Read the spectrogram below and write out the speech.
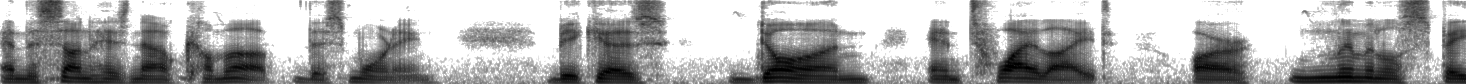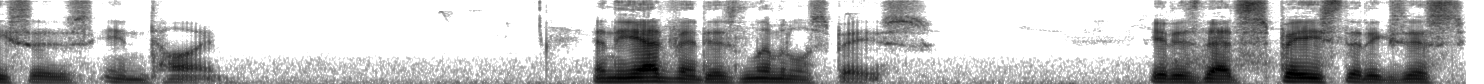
and the sun has now come up this morning because dawn and twilight are liminal spaces in time. And the Advent is liminal space. It is that space that exists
